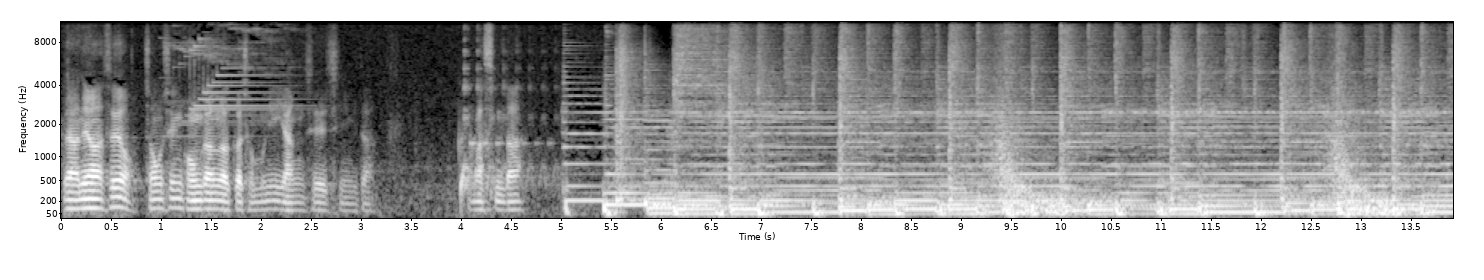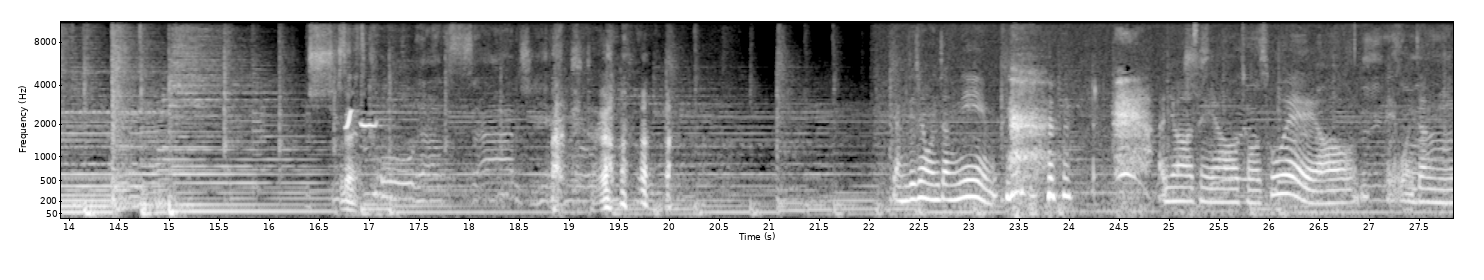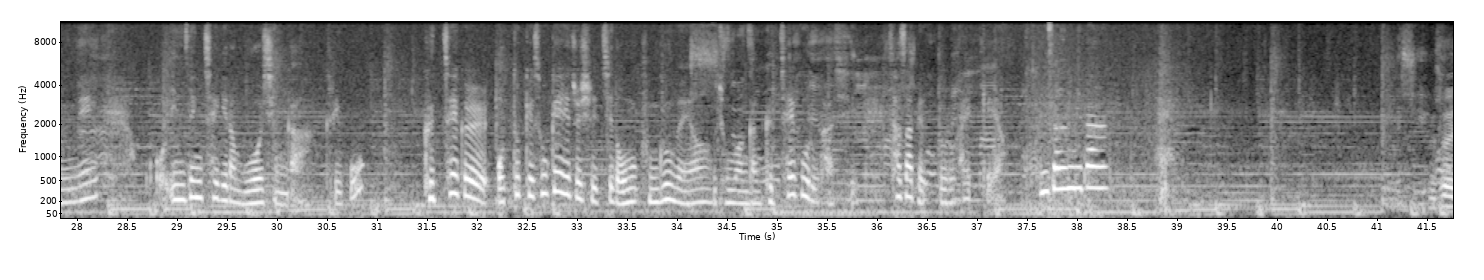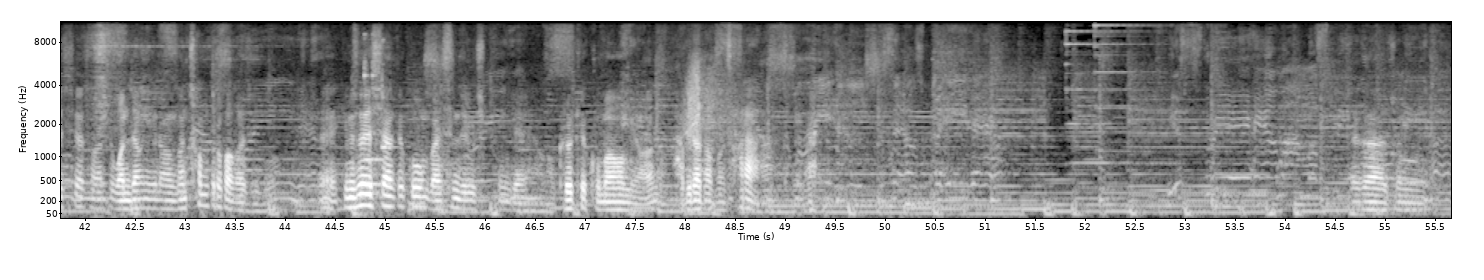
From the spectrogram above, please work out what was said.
네, 안녕하세요. 정신건강학과 전문의 양재진입니다. 반갑습니다. 네. 아, 진짜요? 양재진 원장님. 안녕하세요. 저 소혜예요. 네, 원장님의 어, 인생책이란 무엇인가, 그리고 그 책을 어떻게 소개해 주실지 너무 궁금해요. 조만간 그 책으로 다시 찾아뵙도록 할게요. 감사합니다. 김소혜 씨가 저한테 원장님이라고 한건 처음 들어봐가지고 네, 김소혜 씨한테 꼭 말씀드리고 싶은 게 어, 그렇게 고마우면 밥이라도 한번 사라 정말 제가 좀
